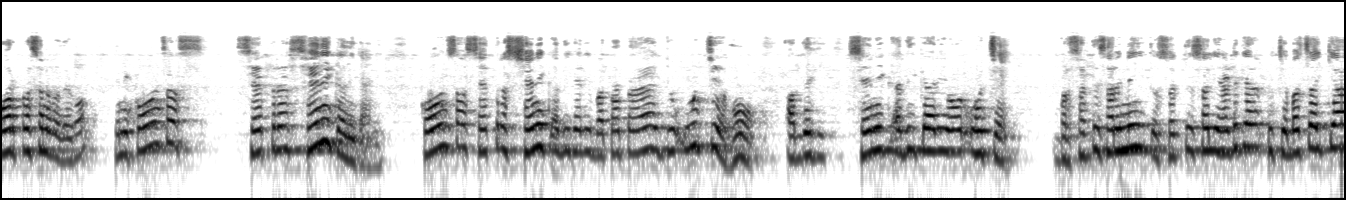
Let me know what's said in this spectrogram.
और प्रश्न को देखो, यानी कौन सा, क्षेत्र सैनिक अधिकारी, कौन सा क्षेत्र सैनिक अधिकारी बताता है जो ऊँचे हो? अब देखिए, सैनिक अधिकारी और ऊँचे। पर शक्तिशाली नहीं तो शक्तिशाली हट गया। पीछे बचा क्या?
